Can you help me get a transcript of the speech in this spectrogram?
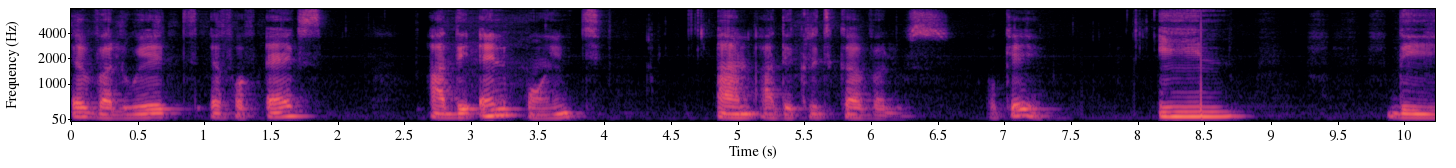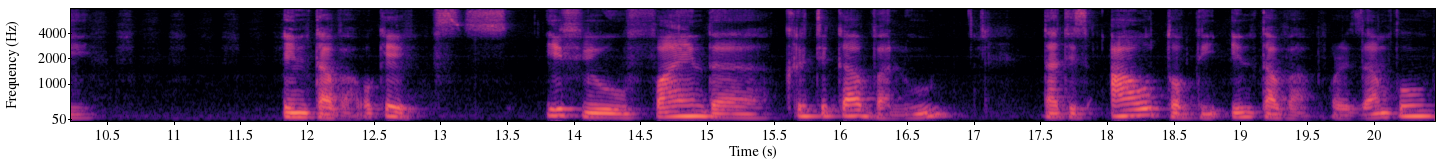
evaluate f of x at the endpoint and at the critical values. Okay. In the interval. Okay if you find the critical value that is out of the interval, for example,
